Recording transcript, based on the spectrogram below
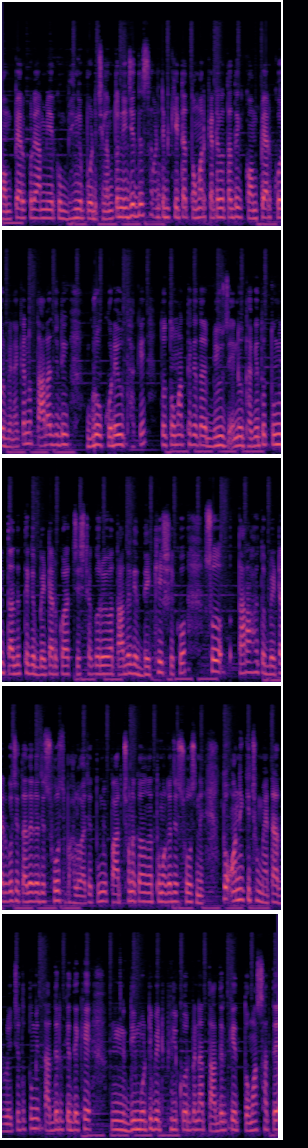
কম্পেয়ার করে আমি এরকম ভেঙে পড়েছিলাম। তো নিজেদের কন্টেন্ট ক্রিয়েটার তোমার ক্যাটাগরি তাদেরকে কম্পেয়ার করবে না। কেন? তারা যদি গ্রো করেও থাকে, তো তোমার থেকে তারা ভিউজ এনেও থাকে। তো তুমি তাদের থেকে বেটার করার চেষ্টা করবে বা তাদেরকে দেখে শেখো। সো তারা হয়তো বেটার করছে, তাদের কাছে সোর্স ভালো আছে। তুমি পারছ না কারণ তোমার কাছে সোর্স নেই। তো অনেক কিছু ম্যাটার রয়েছে। তো তুমি তাদেরকে দেখে ডিমোটিভেট ফিল করবে না, তাদেরকে তোমার সাথে,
